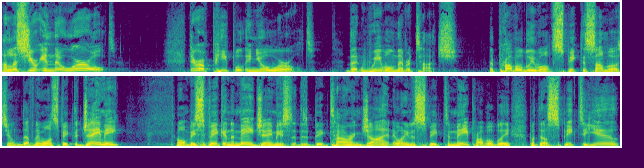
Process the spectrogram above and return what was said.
Unless you're in their world. There are people in your world that we will never touch, that probably won't speak to some of us. You definitely won't speak to Jamie. won't be speaking to me. Jamie's this big towering giant. They won't even speak to me probably, but they'll speak to you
